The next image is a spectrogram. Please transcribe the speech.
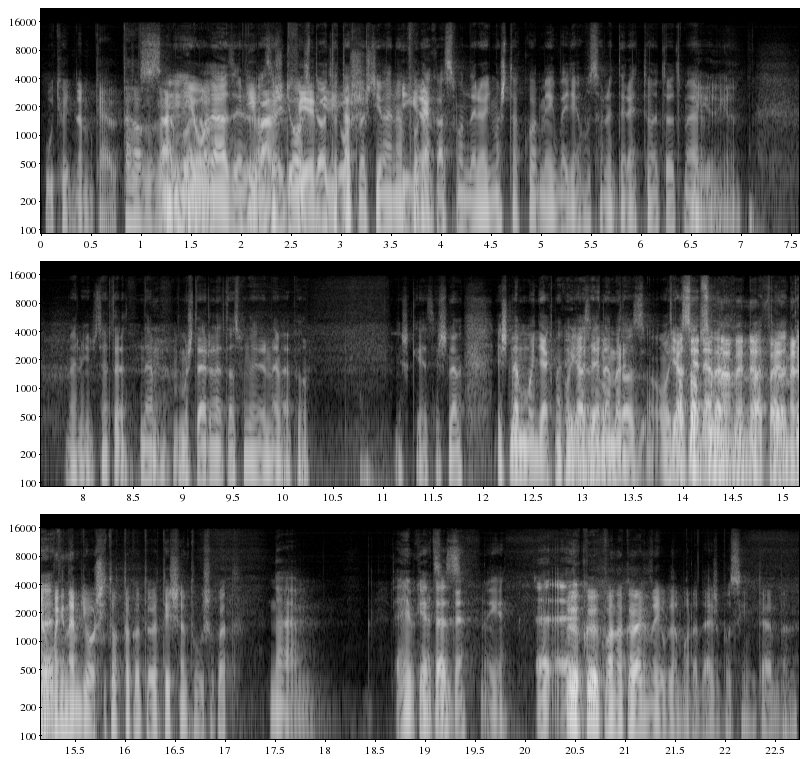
Úgyhogy nem kell. Tehát az az árban. Jó, de azért nyilván az egy gyors töltő, tehát most nyilván nem igen. fogják azt mondani, hogy most akkor még vegyen 25 egy töltőt, mert, igen, igen. mert nincs. Tehát nem, most erre lehet azt mondani, hogy nem Apple és kész. És nem, és nem mondják meg, hogy Igen, azért nem, mert az, hogy azért nem, nem, nem, nem fel, mert meg nem gyorsítottak a töltésen túl sokat. Nem. Egyébként hát ez... Szinte, igen. E, e, ők, ők vannak a legnagyobb lemaradásban szinte ebben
